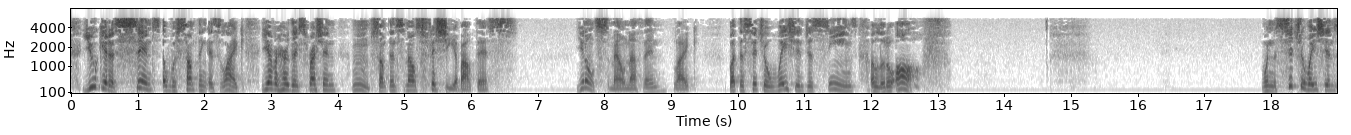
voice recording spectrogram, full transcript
you get a sense of what something is like. You ever heard the expression, hmm, something smells fishy about this? You don't smell nothing, like, but the situation just seems a little off. When the situations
